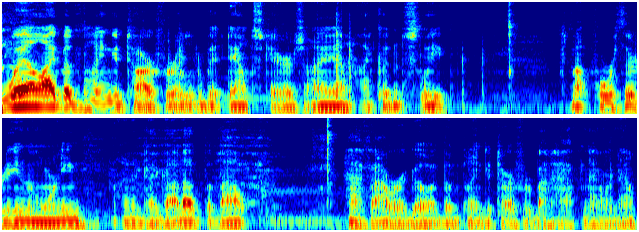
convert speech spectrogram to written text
Well, I've been playing guitar for a little bit downstairs. I uh, I couldn't sleep. It's about 4.30 in the morning. I think I got up about half hour ago. I've been playing guitar for about half an hour now.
